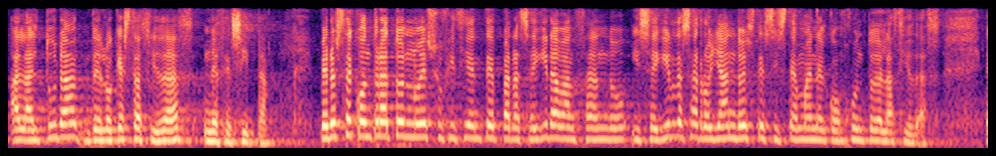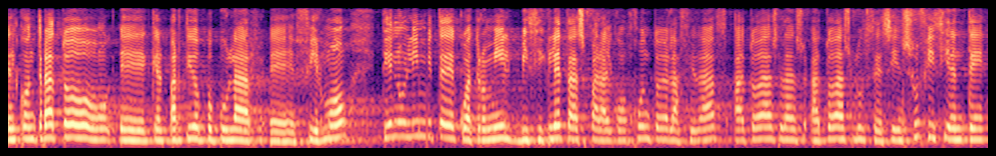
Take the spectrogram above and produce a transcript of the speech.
a la altura de lo que esta ciudad necesita. Pero este contrato no es suficiente para seguir avanzando y seguir desarrollando este sistema en el conjunto de la ciudad. El contrato eh, que el Partido Popular eh, firmó tiene un límite de 4.000 bicicletas para el conjunto de la ciudad, a todas, a todas luces insuficiente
